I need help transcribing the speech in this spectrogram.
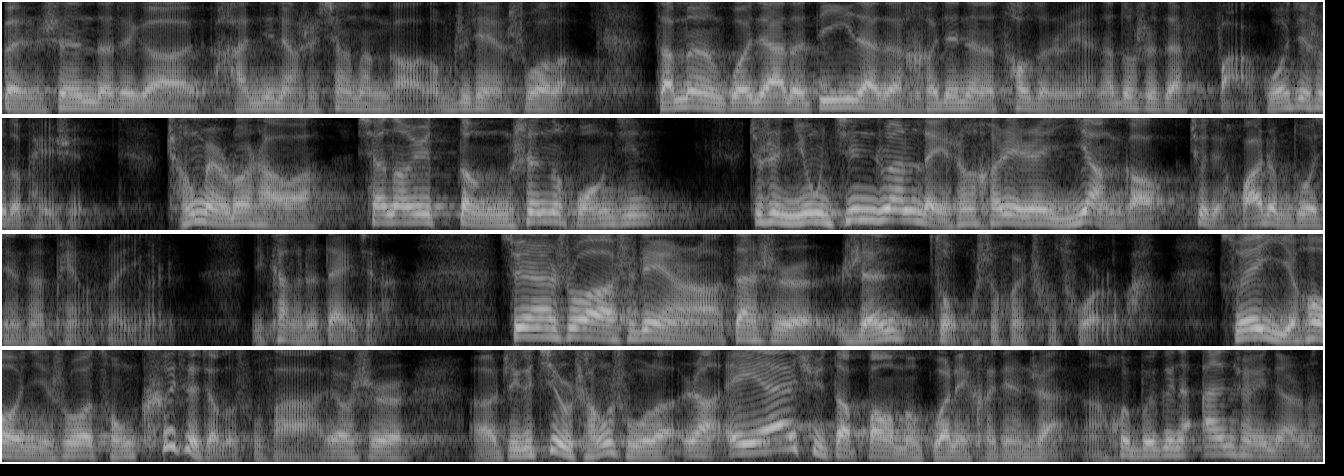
本身的这个含金量是相当高的。我们之前也说了，咱们国家的第一代的核电站的操作人员，那都是在法国接受的培训，成本是多少啊？相当于等身黄金，就是你用金砖垒成和这人一样高，就得花这么多钱才能培养出来一个人。你看看这代价。虽然说啊是这样啊，但是人总是会出错的吧？所以以后你说从科技的角度出发，要是呃这个技术成熟了，让 AI 去到帮我们管理核电站啊，会不会更加安全一点呢？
